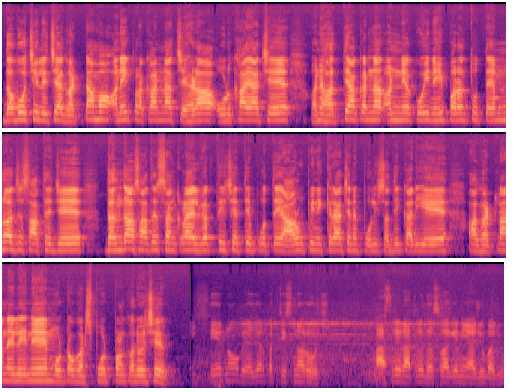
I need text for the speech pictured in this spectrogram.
દબોચી લે છે. આ ઘટનામાં અનેક પ્રકારના ચહેરા ઓળખાયા છે અને હત્યા કરનાર અન્ય કોઈ નહીં, પરંતુ તેમના જ સાથે જે ધંધા સાથે સંકળાયેલ વ્યક્તિ છે તે પોતે આરોપી નીકળ્યા છે અને પોલીસ અધિકારીએ આ ઘટનાને લઈને મોટો ઘટસ્ફોટ પણ કર્યો છે. તેર નવ બે હજાર પચીસના રોજ આશરે રાત્રે દસ વાગ્યાની આજુબાજુ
